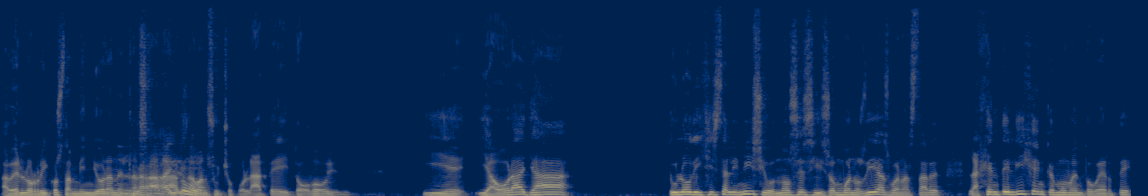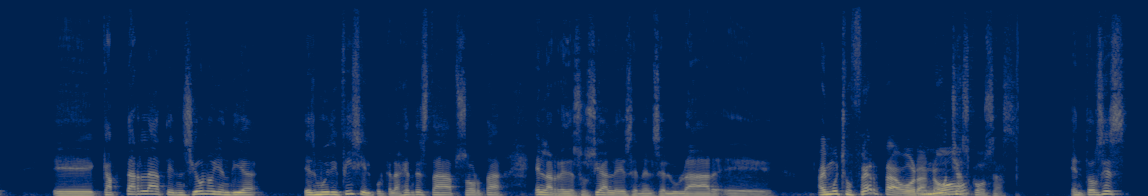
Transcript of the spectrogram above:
a ver los ricos también lloran en la sala y les daban su chocolate y todo. Y, y, eh, y ahora ya tú lo dijiste al inicio, no sé si son buenos días, buenas tardes. La gente elige en qué momento verte. Eh, captar la atención hoy en día es muy difícil porque la gente está absorta en las redes sociales, en el celular, eh, Hay mucha oferta ahora, ¿no? muchas cosas. Entonces,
